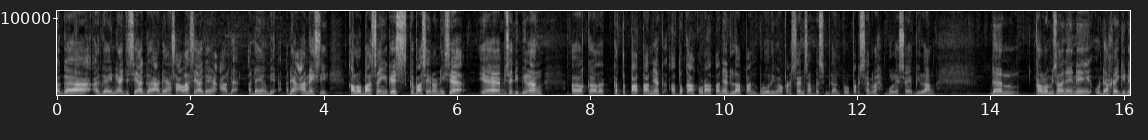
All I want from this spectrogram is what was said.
agak agak ini aja sih agak ada yang salah sih agak yang ada ada yang ada yang aneh sih. Kalau bahasa Inggris ke bahasa Indonesia ya bisa dibilang uh, ke ketepatannya atau keakuratannya 85% sampai 90% lah boleh saya bilang dan kalau misalnya ini udah kayak gini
